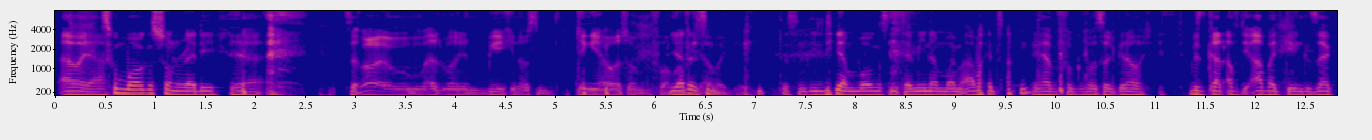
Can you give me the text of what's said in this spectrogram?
Aber ja. Zu morgens schon ready. ja. So, oh, erstmal ein Bierchen aus dem Ding hier rausholen, bevor wir Ja, auf die sind- Arbeit gehen. Das sind die, die dann morgens einen Termin haben beim Arbeitsamt. Ja, bevor, genau. Ich habe jetzt gerade auf die Arbeit gehen gesagt.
